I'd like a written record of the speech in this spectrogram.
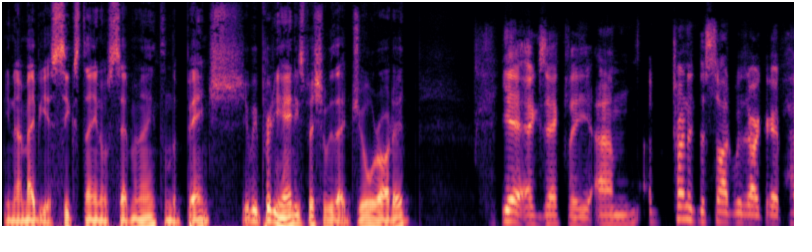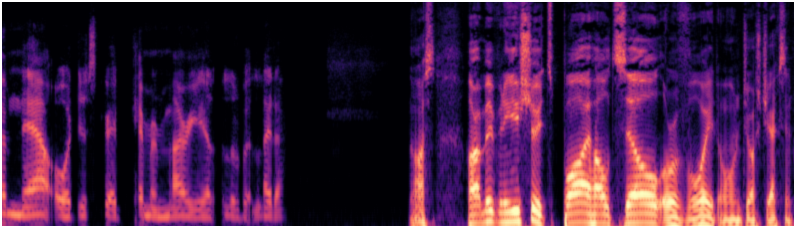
you know, maybe a 16 or 17th on the bench. You'll be pretty handy, especially with that dual right, Ed. Yeah, exactly. Um, I'm trying to decide whether I grab him now or just grab Cameron Murray a, a little bit later. Nice. All right, moving to you shoots. Buy, hold, sell, or avoid on Josh Jackson.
